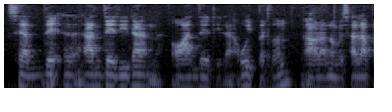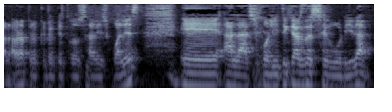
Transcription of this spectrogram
se adherirán o adherirán, uy, perdón, ahora no me sale la palabra, pero creo que todos sabéis cuál es, eh, a las políticas de seguridad.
